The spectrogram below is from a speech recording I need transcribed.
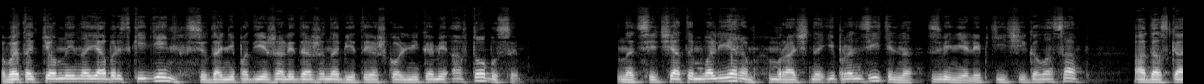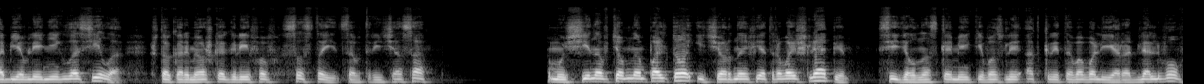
В этот темный ноябрьский день сюда не подъезжали даже набитые школьниками автобусы. Над сетчатым вольером мрачно и пронзительно звенели птичьи голоса, а доска объявлений гласила, что кормежка грифов состоится в три часа. Мужчина в темном пальто и черной фетровой шляпе сидел на скамейке возле открытого вольера для львов.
